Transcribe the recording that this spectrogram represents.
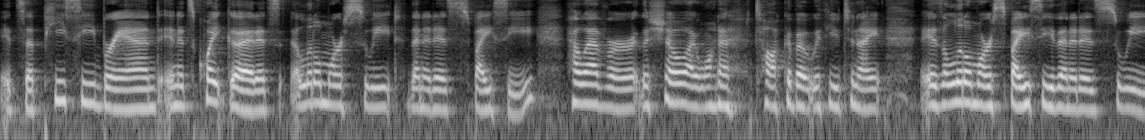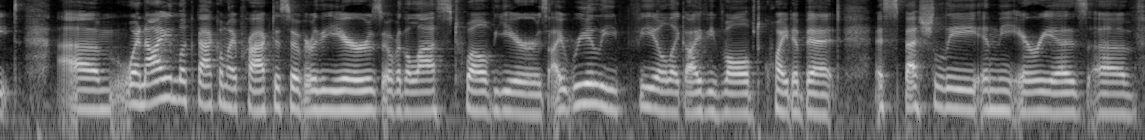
It's a PC brand and it's quite good. It's a little more sweet than it is spicy. However, the show I want to talk about with you tonight is a little more spicy than it is sweet. Um, when I look back on my practice over the years, over the last 12 years, I really feel like I've evolved quite a bit, especially in the areas of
